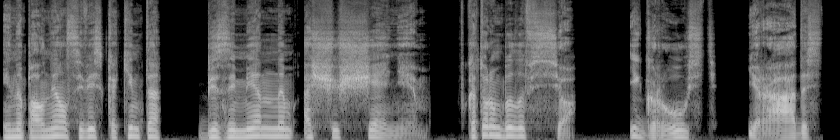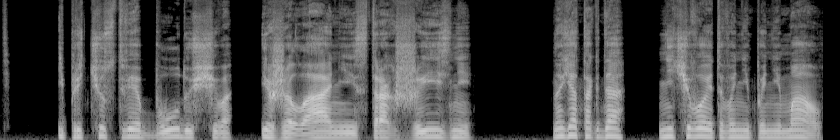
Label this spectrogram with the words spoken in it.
и наполнялся весь каким-то безыменным ощущением, в котором было все — и грусть, и радость, и предчувствие будущего, и желание, и страх жизни. Но я тогда ничего этого не понимал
